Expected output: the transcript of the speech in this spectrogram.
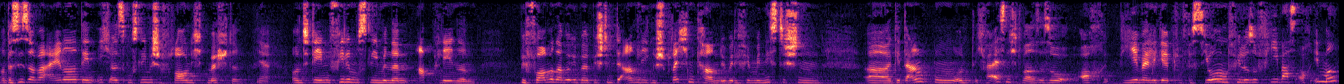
Und das ist aber einer, den ich als muslimische Frau nicht möchte. Ja. Und den viele Musliminnen ablehnen. Bevor man aber über bestimmte Anliegen sprechen kann, über die feministischen äh, Gedanken und ich weiß nicht was, also auch die jeweilige Profession, Philosophie, was auch immer,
